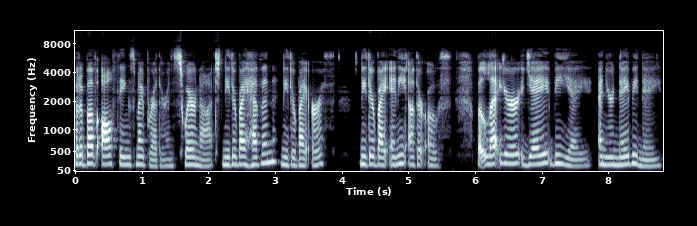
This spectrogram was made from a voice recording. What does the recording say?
But above all things, my brethren, swear not, neither by heaven, neither by earth, neither by any other oath, but let your yea be yea, and your nay be nay,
